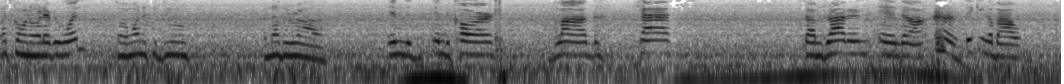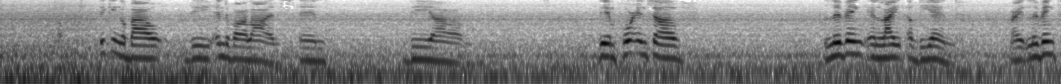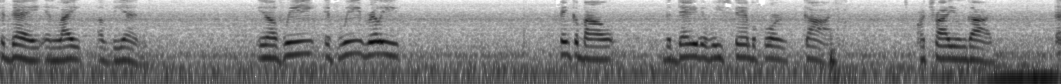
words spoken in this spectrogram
What's going on, everyone? So I wanted to do another uh, in the in the car vlog cast. So I'm driving and uh, thinking about thinking about the end of our lives and the um, the importance of living in light of the end, right? Living today in light of the end. You know, if we if we really think about the day that we stand before God, our triune God,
